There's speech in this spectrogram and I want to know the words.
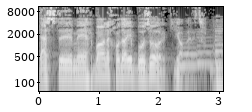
دست مهربان خدای بزرگ یا براتون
